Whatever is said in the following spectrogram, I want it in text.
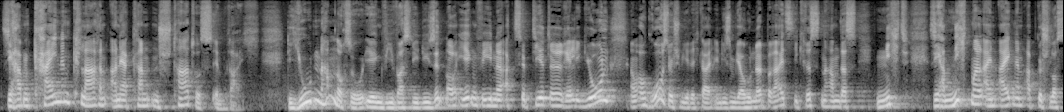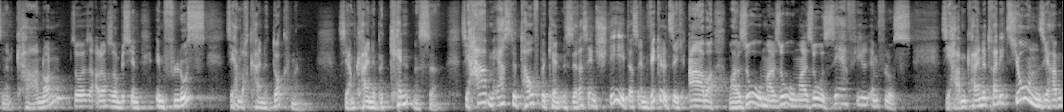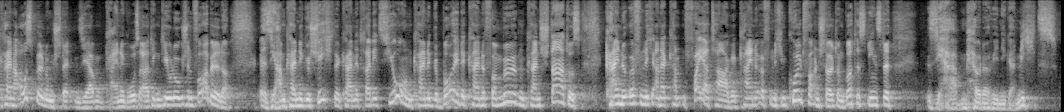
Sie haben keinen klaren anerkannten Status im Reich. Die Juden haben noch so irgendwie was, die, die sind noch irgendwie eine akzeptierte Religion, haben auch große Schwierigkeiten in diesem Jahrhundert bereits. Die Christen haben das nicht. Sie haben nicht mal einen eigenen abgeschlossenen Kanon, so ist alles so ein bisschen im Fluss. Sie haben noch keine Dogmen. Sie haben keine Bekenntnisse. Sie haben erste Taufbekenntnisse. Das entsteht, das entwickelt sich, aber mal so, mal so, mal so, sehr viel im Fluss. Sie haben keine Traditionen, sie haben keine Ausbildungsstätten, sie haben keine großartigen theologischen Vorbilder, äh, sie haben keine Geschichte, keine Tradition, keine Gebäude, keine Vermögen, kein Status, keine öffentlich anerkannten Feiertage, keine öffentlichen Kultveranstaltungen, Gottesdienste. Sie haben mehr oder weniger nichts.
